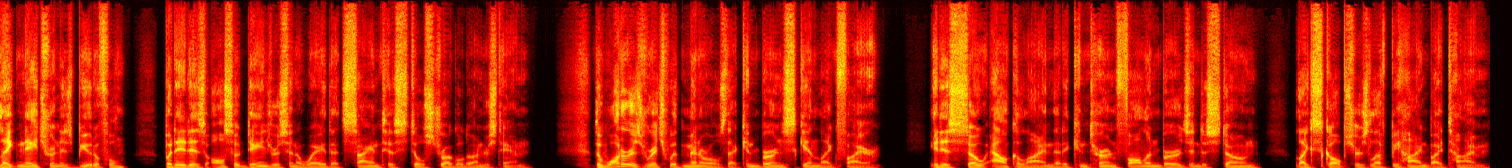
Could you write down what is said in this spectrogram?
Lake Natron is beautiful, but it is also dangerous in a way that scientists still struggle to understand. The water is rich with minerals that can burn skin like fire. It is so alkaline that it can turn fallen birds into stone like sculptures left behind by time.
